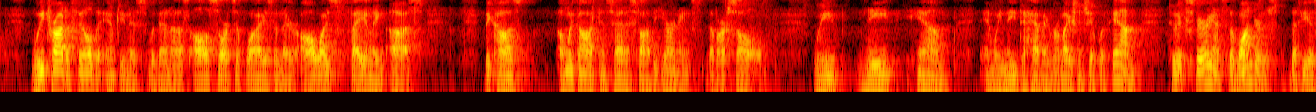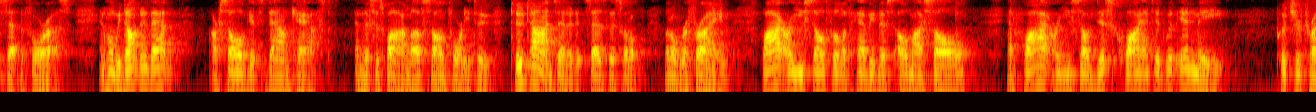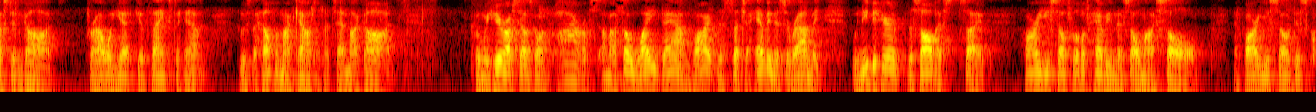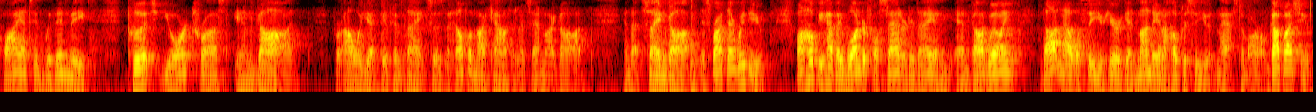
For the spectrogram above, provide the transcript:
We try to fill the emptiness within us all sorts of ways, and they're always failing us because only God can satisfy the yearnings of our soul. We need Him and we need to have a relationship with Him to experience the wonders that He has set before us. And when we don't do that, our soul gets downcast. And this is why I love Psalm 42. Two times in it, it says this little, little refrain Why are you so full of heaviness, O my soul? And why are you so disquieted within me? Put your trust in God, for I will yet give thanks to him, who is the help of my countenance and my God. When we hear ourselves going, why am I so weighed down? Why is there such a heaviness around me? We need to hear the psalmist say, Why are you so full of heaviness, O my soul? And why are you so disquieted within me? Put your trust in God, for I will yet give him thanks, who is the help of my countenance and my God and that same God is right there with you. Well, I hope you have a wonderful Saturday day, and, and God willing, Dot and I will see you here again Monday, and I hope to see you at Mass tomorrow. God bless you.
